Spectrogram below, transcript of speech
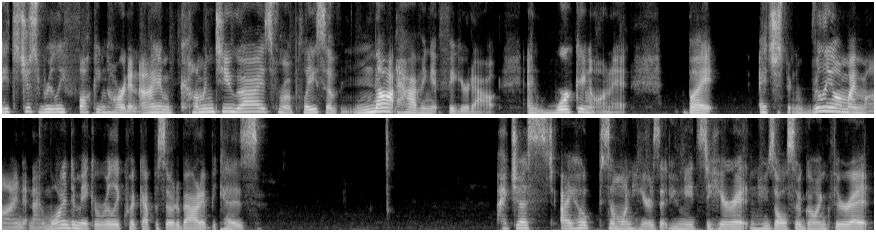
it's just really fucking hard and i am coming to you guys from a place of not having it figured out and working on it but it's just been really on my mind and i wanted to make a really quick episode about it because I just I hope someone hears it who needs to hear it and who's also going through it.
